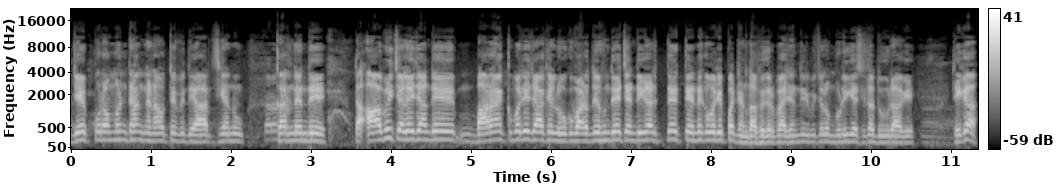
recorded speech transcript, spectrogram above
ਜੇ ਪੁਰਮਨ ਢੰਗ ਨਾਲ ਉੱਤੇ ਵਿਦਿਆਰਥੀਆਂ ਨੂੰ ਕਰਨ ਦਿੰਦੇ, ਤਾਂ ਆ ਵੀ ਚਲੇ ਜਾਂਦੇ 12 1 ਵਜੇ ਜਾ ਕੇ ਲੋਕ ਵੜਦੇ ਹੁੰਦੇ ਆ ਚੰਡੀਗੜ੍ਹ ਤੇ 3 1 ਵਜੇ ਭੱਜਣ ਦਾ ਫਿਕਰ ਪੈ ਜਾਂਦੀ ਵੀ ਚਲੋ ਮੁੜੀ ਅਸੀਂ ਤਾਂ ਦੂਰ ਆ ਗਏ। ਠੀਕ ਆ?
